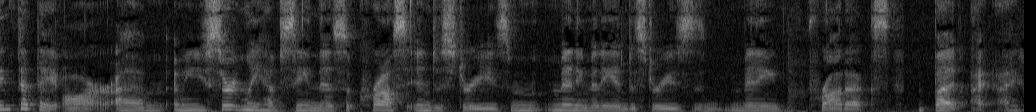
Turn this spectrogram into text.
think that they are. Um, I mean, you certainly have seen this across industries, m- many, many industries and many products, but I, I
